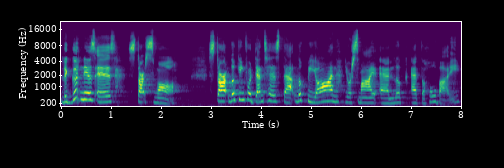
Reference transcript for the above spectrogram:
The good news is start small. Start looking for dentists that look beyond your smile and look at the whole body.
